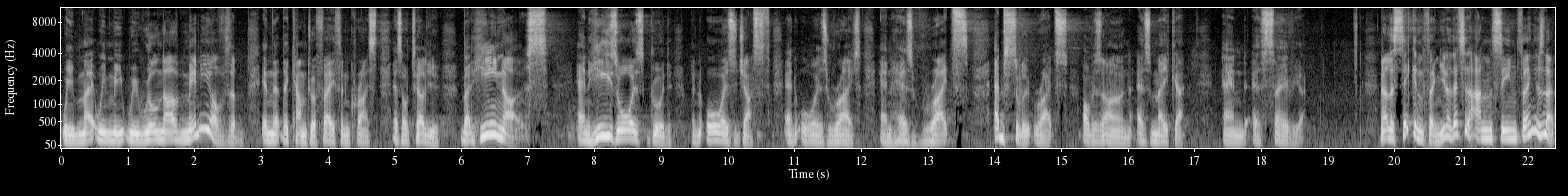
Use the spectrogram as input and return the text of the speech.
we, may, we, we will know many of them in that they come to a faith in Christ, as I'll tell you. But He knows, and He's always good, and always just, and always right, and has rights, absolute rights of His own as Maker and as Saviour. Now, the second thing, you know, that's an unseen thing, isn't it?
